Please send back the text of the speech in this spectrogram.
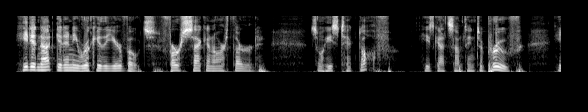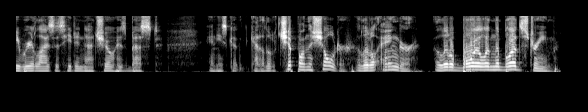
He did not get any rookie of the year votes, first, second, or third. So he's ticked off. He's got something to prove. He realizes he did not show his best, and he's got, got a little chip on the shoulder, a little anger a little boil in the bloodstream,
